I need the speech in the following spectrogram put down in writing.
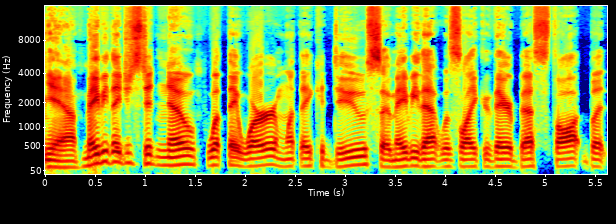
Yeah, maybe they just didn't know what they were and what they could do, so maybe that was like their best thought. But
